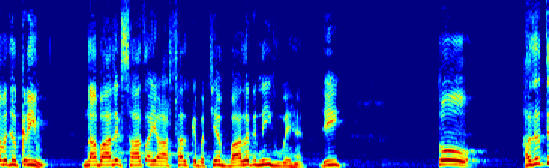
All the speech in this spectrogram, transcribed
वजल करीम, नाबालिग सात या आठ साल के बच्चे हैं, बालग नहीं हुए हैं। जी। तो हज़रत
